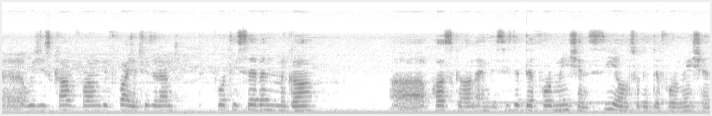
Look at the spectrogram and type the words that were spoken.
uh, which is come from the fire it is around 47 mega uh, Pascal and this is the deformation. See also the deformation.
